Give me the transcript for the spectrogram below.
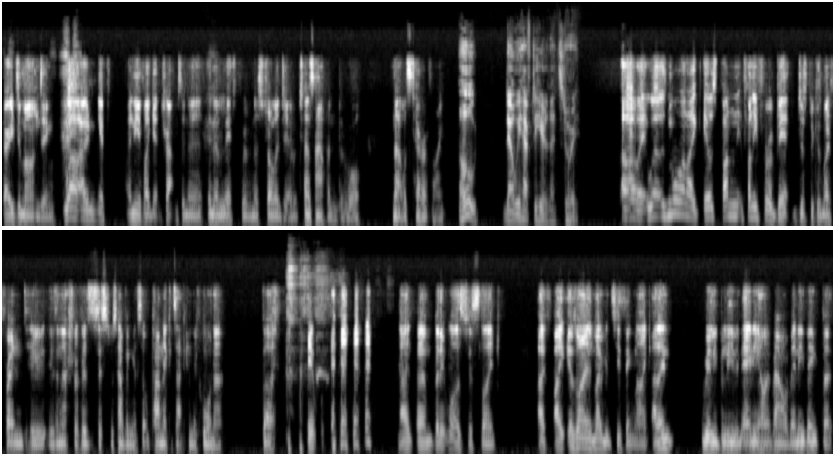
very demanding. Well, only if only if I get trapped in a in a lift with an astrologer, which has happened before. That was terrifying. Oh, now we have to hear that story. Oh, it, well, it was more like it was fun, funny for a bit, just because my friend who is an astrophysicist was having a sort of panic attack in the corner. But it, and um, but it was just like, I, I, it was one of those moments you think like, I don't really believe in any high power of anything, but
